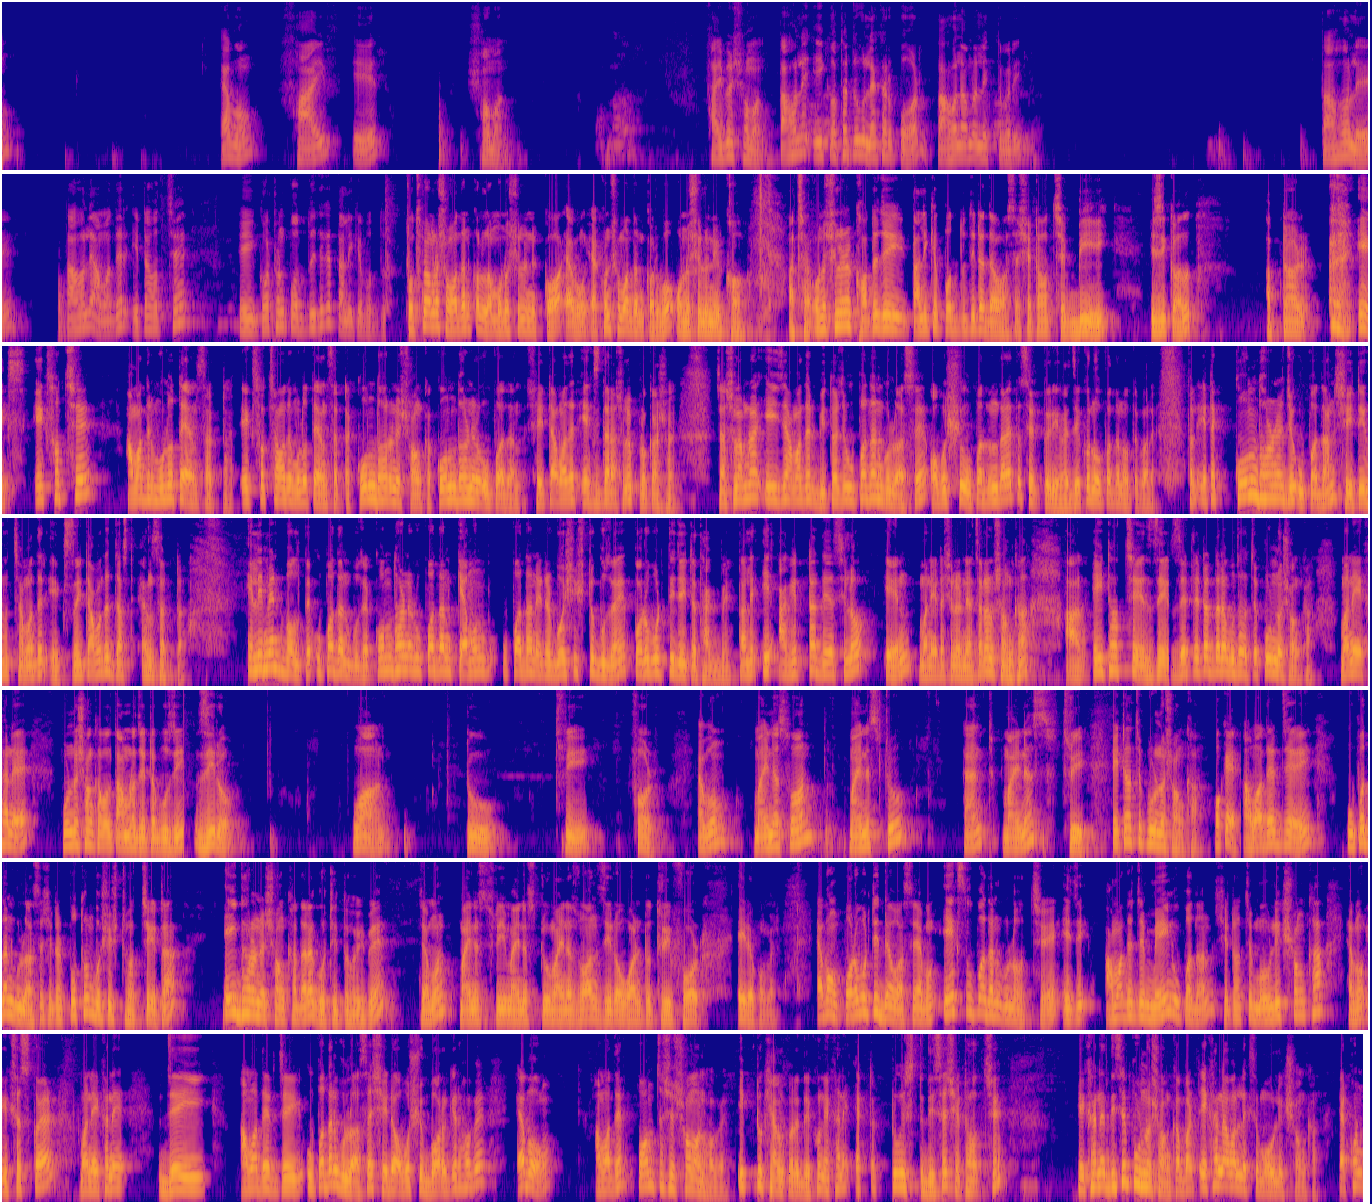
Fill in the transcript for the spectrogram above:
এবং ফাইভ এর সমান। ফাইভের সমান। তাহলে এই কথাটুকু লেখার পর তাহলে আমরা লিখতে পারি। তাহলে তাহলে আমাদের এটা হচ্ছে এই গঠন পদ্ধতি থেকে তালিকা পদ্ধতি। প্রথমে আমরা সমাধান করলাম অনুশীলনীর ক এবং এখন সমাধান করব অনুশীলনীর খ। আচ্ছা অনুশীলনের খতে যেই তালিকা পদ্ধতিটা দেওয়া আছে সেটা হচ্ছে বি ইজিক্যাল আপনার এক্স এক্স হচ্ছে আমাদের মূলত অ্যান্সারটা এক্স হচ্ছে আমাদের মূলত অ্যান্সারটা, কোন ধরনের সংখ্যা, কোন ধরনের উপাদান সেইটা আমাদের এক্স দ্বারা আসলে প্রকাশ হয়। যে আসলে আমরা এই যে আমাদের ভিতর যে উপাদানগুলো আছে, অবশ্যই উপাদান দ্বারাই তো সেট তৈরি হয় যে কোনো উপাদান হতে পারে। তাহলে এটা কোন ধরনের যে উপাদান, সেইটাই হচ্ছে আমাদের এক্স এইটা আমাদের জাস্ট অ্যান্সারটা। এলিমেন্ট বলতে উপাদান বোঝায়, কোন ধরনের উপাদান, কেমন উপাদান, এটার বৈশিষ্ট্য বোঝায়, পরবর্তী যেটা থাকবে। তাহলে এই আগেরটা দেওয়া ছিল এন মানে এটা ছিল ন্যাচারাল সংখ্যা, আর এইটা হচ্ছে জেড জেড লেটার দ্বারা বোঝা হচ্ছে পূর্ণ সংখ্যা। মানে এখানে পূর্ণ সংখ্যা বলতে আমরা যেটা বুঝি zero one two three four এবং minus one minus two and minus three এটা হচ্ছে পূর্ণ সংখ্যা ওকে আমাদের যেই উপাদানগুলো আছে, সেটার প্রথম বৈশিষ্ট্য হচ্ছে এটা এই ধরনের সংখ্যা দ্বারা গঠিত হইবে। যেমন minus three minus two minus one zero one two three four এই রকমের এবং পরবর্তী দেওয়া আছে, এবং এক্স উপাদানগুলো হচ্ছে এই যে আমাদের যে মেইন উপাদান, সেটা হচ্ছে মৌলিক সংখ্যা এবং এক্স স্কোয়ার মানে এখানে যেই আমাদের যেই উপাদানগুলো আছে, সেটা অবশ্যই বর্গের হবে এবং আমাদের পঞ্চাশের সমান হবে। একটু খেয়াল করে দেখুন, এখানে একটা টুইস্ট দিছে, সেটা হচ্ছে এখানে দিছে পূর্ণ সংখ্যা বাট এখানে আবার লিখছে মৌলিক সংখ্যা। এখন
